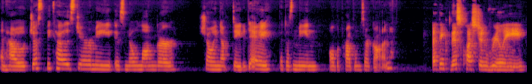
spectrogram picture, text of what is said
and how just because Jeremy is no longer showing up day to day, that doesn't mean all the problems are gone. I think this question really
